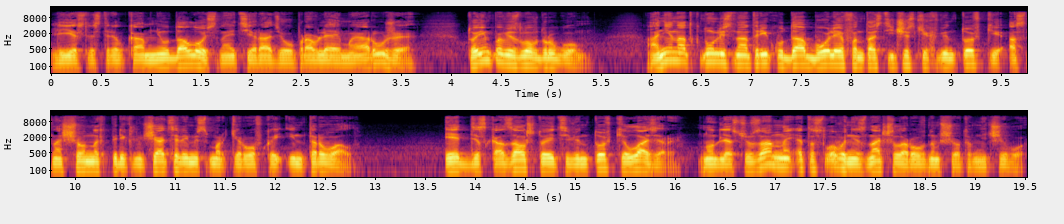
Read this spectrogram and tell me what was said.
И если стрелкам не удалось найти радиоуправляемое оружие, то им повезло в другом. Они наткнулись на три куда более фантастических винтовки, оснащенных переключателями с маркировкой «Интервал». Эдди сказал, что эти винтовки – лазеры – но для Сюзанны это слово не значило ровным счетом ничего.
